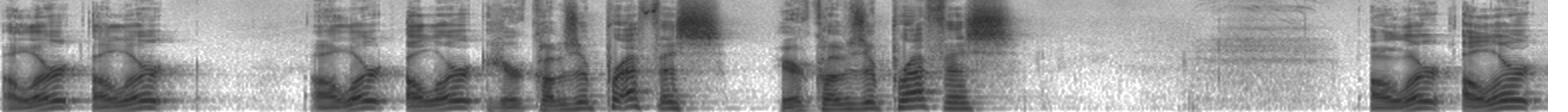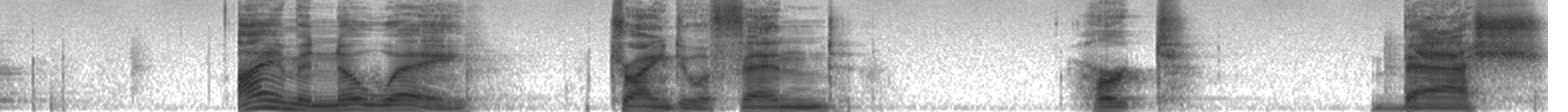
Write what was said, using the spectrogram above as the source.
alert, alert, alert, alert, here comes a preface. Here comes a preface. Alert, alert. I am in no way trying to offend, hurt, bash,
